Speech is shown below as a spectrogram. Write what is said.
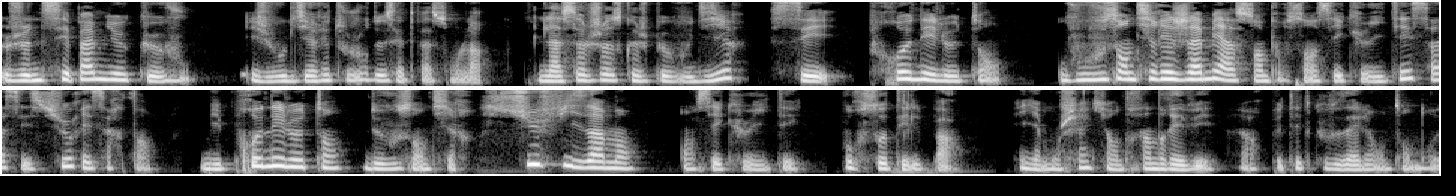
je ne sais pas mieux que vous. Et je vous le dirai toujours de cette façon-là. La seule chose que je peux vous dire, c'est prenez le temps. Vous vous sentirez jamais à 100% en sécurité, ça c'est sûr et certain. Mais prenez le temps de vous sentir suffisamment en sécurité pour sauter le pas. Il y a mon chien qui est en train de rêver. Alors peut-être que vous allez entendre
